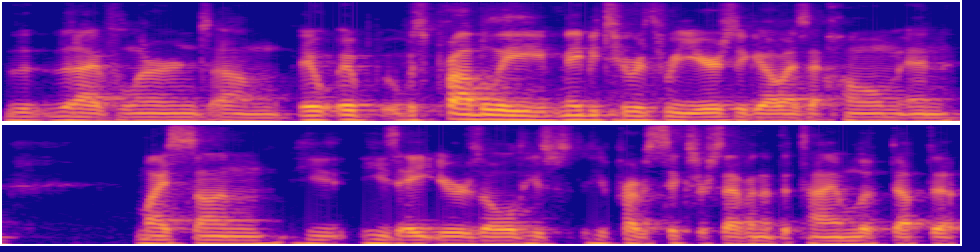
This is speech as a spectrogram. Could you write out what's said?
that, I've learned. Um, it, it, was probably maybe two or three years ago. I was at home and my son, he he's eight years old. He's he's probably six or seven at the time. Looked up at,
